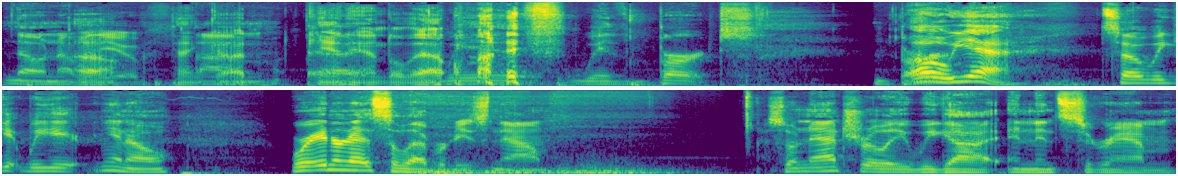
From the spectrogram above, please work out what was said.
No, not Oh, with you. thank God. Um, Can't uh, handle that with, with Bert. Bert. Oh yeah. So we get we you know we're internet celebrities now. So naturally we got an Instagram.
